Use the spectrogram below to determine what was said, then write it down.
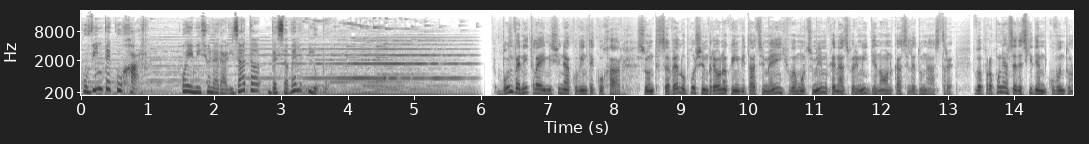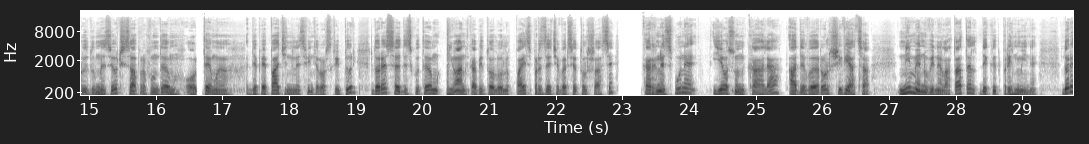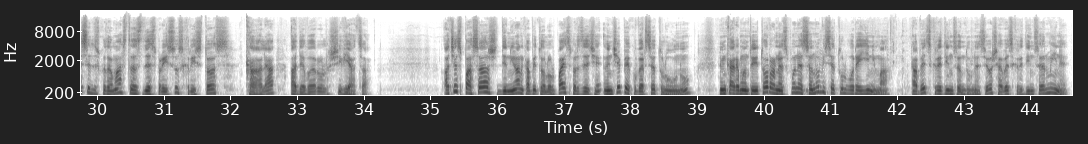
Cuvinte cu Har, o emisiune realizată de Săvel Lupu. Bun venit la emisiunea Cuvinte cu Har. Sunt Săvel Lupu și împreună cu invitații mei vă mulțumim că ne-ați primit din nou în casele dumneavoastră. Vă propunem să deschidem Cuvântul lui Dumnezeu și să aprofundăm o temă de pe paginile Sfintelor Scripturi. Doresc să discutăm Ioan, capitolul 14, versetul 6, care ne spune eu sunt calea, adevărul și viața. Nimeni nu vine la Tatăl decât prin mine. Doresc să discutăm astăzi despre Isus Hristos, calea, adevărul și viața. Acest pasaj din Ioan capitolul 14 începe cu versetul 1, în care Mântuitorul ne spune să nu vi se tulbure inima. Aveți credință în Dumnezeu și aveți credință în mine.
